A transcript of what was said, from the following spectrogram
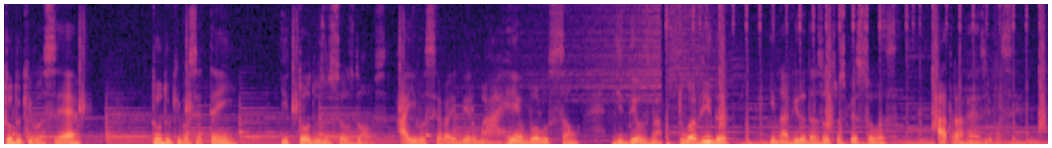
Tudo que você é, tudo que você tem e todos os seus dons. Aí você vai ver uma revolução de Deus na tua vida e na vida das outras pessoas através de você.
